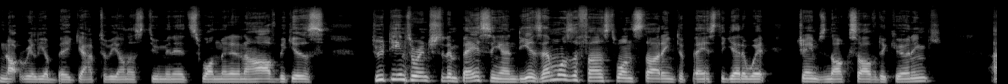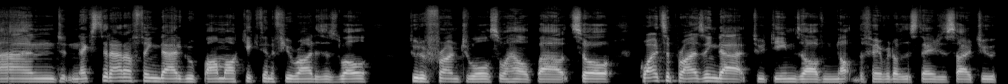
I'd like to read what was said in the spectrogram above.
not really a big gap, to be honest, two minutes, one minute and a half, because two teams were interested in pacing, and DSM was the first one starting to pace together with James Knox of Deceuninck. And next to that, I think that Group Groupama kicked in a few riders as well to the front to also help out. So quite surprising that two teams of not the favorite of the stage decide to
